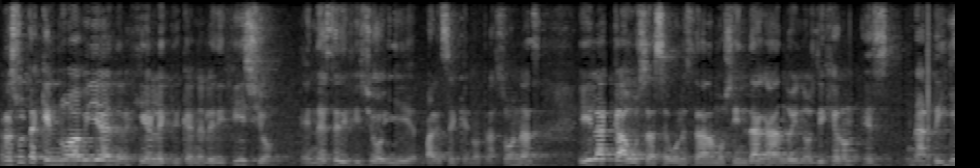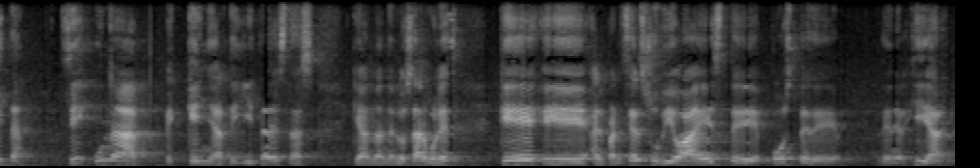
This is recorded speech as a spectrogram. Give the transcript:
Resulta que no había energía eléctrica en el edificio, en este edificio y parece que en otras zonas. Y la causa, según estábamos indagando y nos dijeron, es una ardillita. Sí, una pequeña ardillita de estas que andan en los árboles, que eh, al parecer subió a este poste de, de energía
